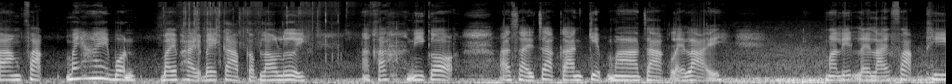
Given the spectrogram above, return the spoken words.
บางฝักไม่ให้บอล ใบไผ่ใบกาบกับเราเลยนะคะ นี่ก็อาศัยจากการเก็บมาจากหลาย ๆ เมล็ดหลาย ๆ ฝักที่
